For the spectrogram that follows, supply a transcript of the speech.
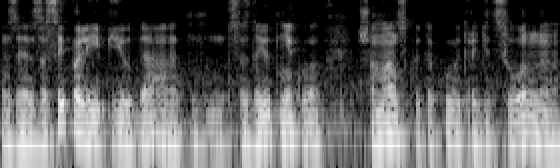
засыпали и пьют, да, а создают некую шаманскую такую традиционную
